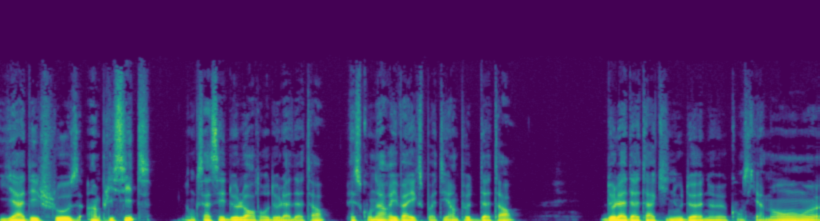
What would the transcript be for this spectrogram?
Il y a des choses implicites, donc ça c'est de l'ordre de la data. Est-ce qu'on arrive à exploiter un peu de data? De la data qui nous donne euh, consciemment, euh,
